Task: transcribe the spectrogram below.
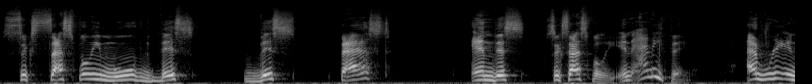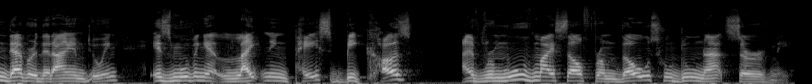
successfully moved this, this fast and this successfully in anything. Every endeavor that I am doing is moving at lightning pace because I've removed myself from those who do not serve me.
